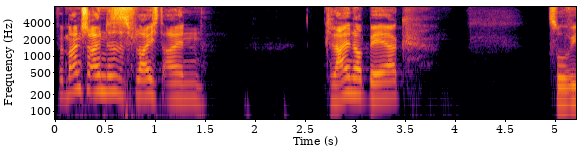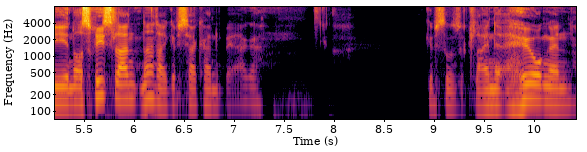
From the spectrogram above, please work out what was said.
Für manch einen ist es vielleicht ein kleiner Berg, so wie in Ostfriesland, ne? da gibt es ja keine Berge gibt es so kleine Erhöhungen.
